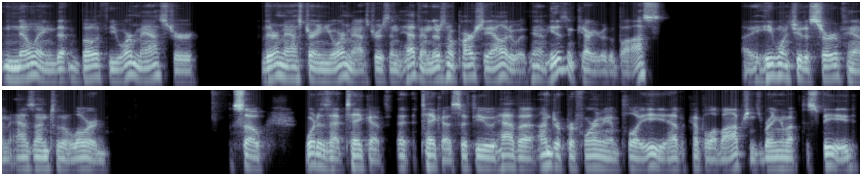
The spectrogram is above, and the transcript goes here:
knowing that both your master, their master, and your master is in heaven. There's no partiality with him. He doesn't care you're the boss. Uh, he wants you to serve him as unto the Lord. So, what does that take us? Uh, take us? If you have an underperforming employee, you have a couple of options: bring them up to speed.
